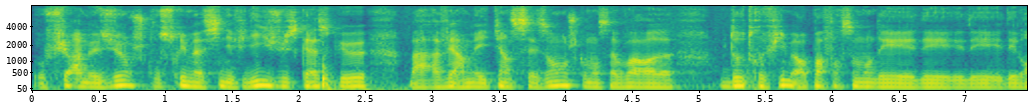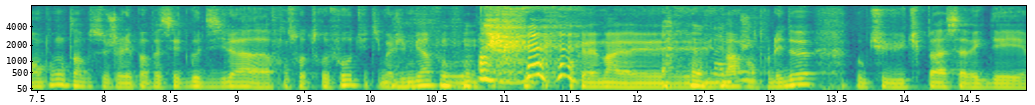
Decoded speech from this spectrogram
au fur et à mesure, je construis ma cinéphilie jusqu'à ce que, bah, vers mes 15-16 ans, je commence à voir euh, d'autres films. Alors, pas forcément des, des, des, des grands pontes, hein, parce que j'allais pas passer de Godzilla à François Truffaut, tu t'imagines bien, faut, faut quand même euh, une marge entre les deux. Donc, tu, tu passes avec des.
